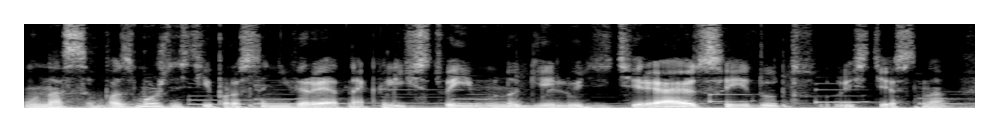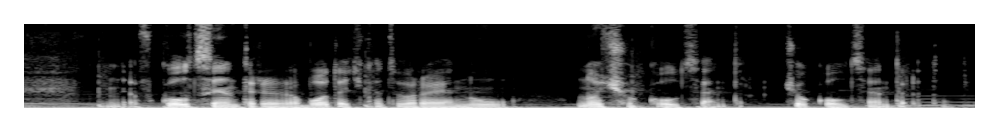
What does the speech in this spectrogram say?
У нас возможностей просто невероятное количество, и многие люди теряются, идут, естественно, в колл-центры работать, которые, ну, ну, что колл-центр? Что колл-центр-то?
